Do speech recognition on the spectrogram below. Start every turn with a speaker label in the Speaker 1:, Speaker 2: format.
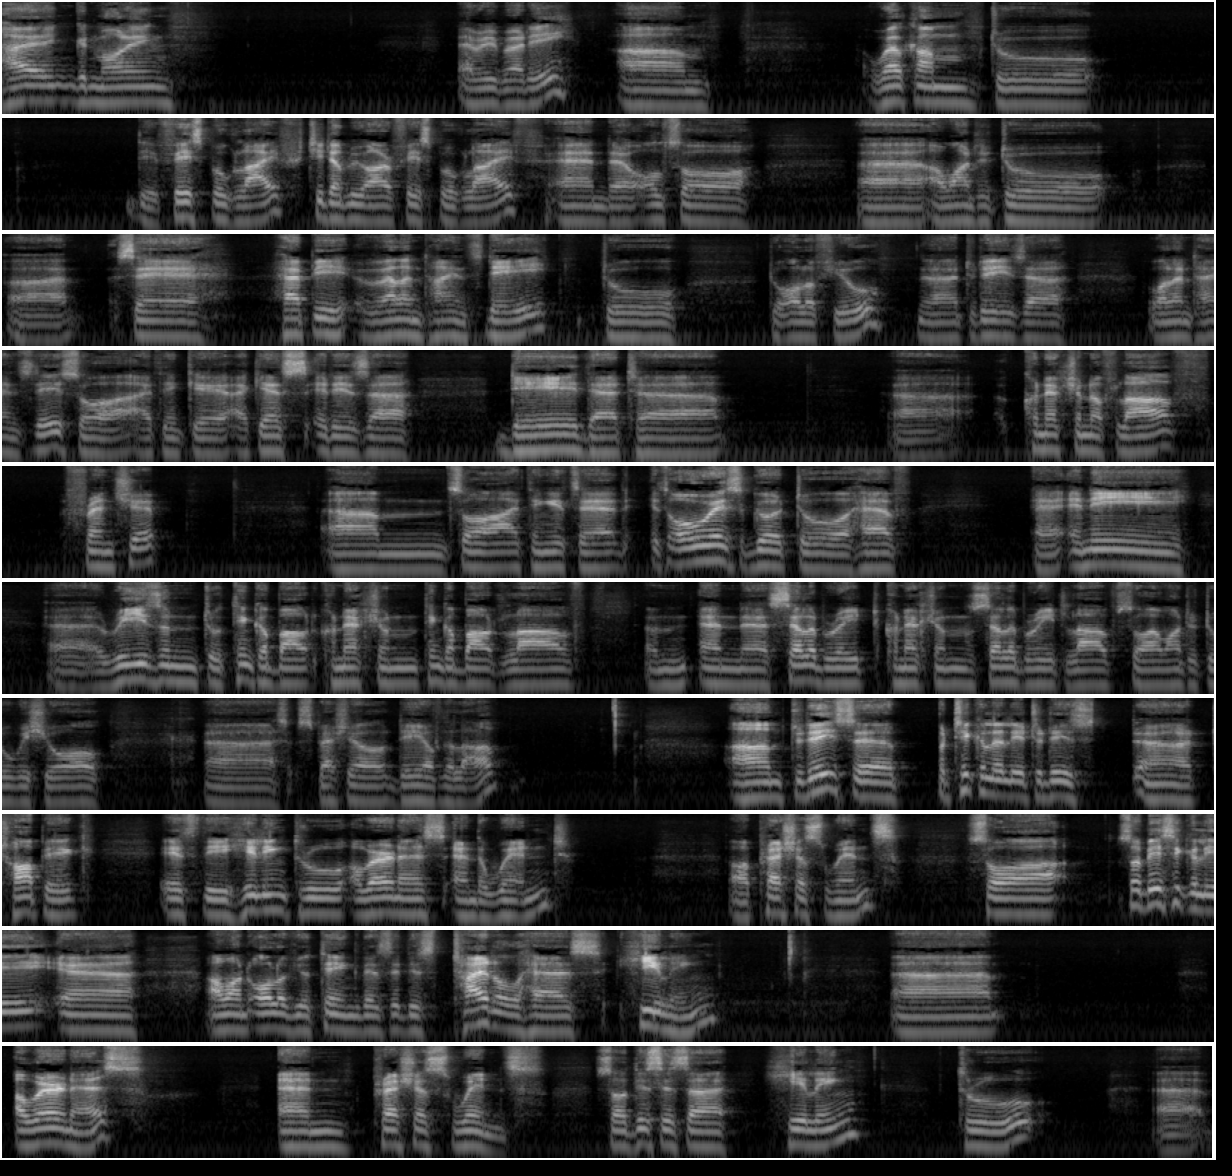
Speaker 1: Hi, good morning, everybody. Um, welcome to the Facebook Live, TWR Facebook Live, and uh, also uh, I wanted to uh, say Happy Valentine's Day to to all of you. Uh, today is a Valentine's Day, so I think uh, I guess it is a day that uh, uh, connection of love, friendship. Um, so I think it's a, it's always good to have uh, any uh, reason to think about connection, think about love, um, and uh, celebrate connection, celebrate love. So I wanted to wish you all uh, special day of the love. Um, today's, uh, particularly today's uh, topic is the healing through awareness and the wind, uh, precious winds. So, uh, so basically, uh, I want all of you to think this, this title has healing, awareness, and precious winds. So this is a healing through uh,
